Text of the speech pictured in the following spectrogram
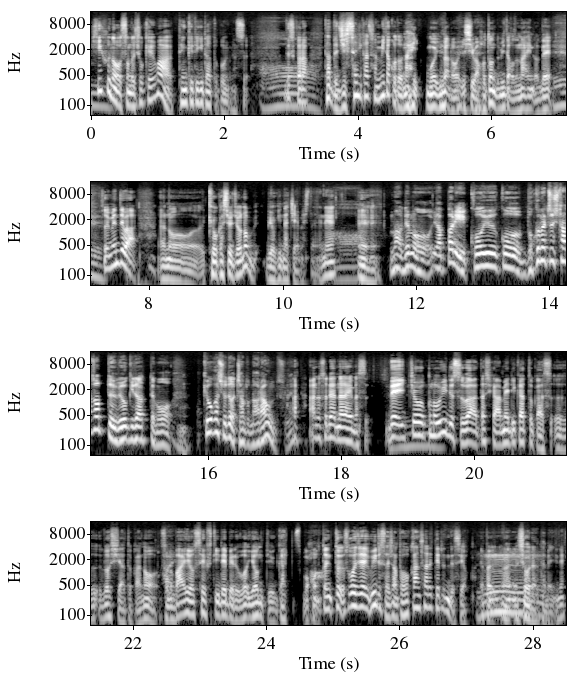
皮膚のその所見は典型的だと思います。ですから、ただ実際に患者さん見たことない、もう今の医師はほとんど見たことないので、そういう面では、あの、教科書上の病気になっちゃいましたよね。ええ。まあでもやっぱりこういうこう撲滅したぞっていう病気であっても、教科書ではちゃんと習うんですねああのそれは習います。で一応このウイルスは確かアメリカとかすロシアとかのそのバイオセーフティレベルを4っていうがもう本当にとそこでウイルスはちゃんと保管されてるんですよ。やっぱり将来のためにね。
